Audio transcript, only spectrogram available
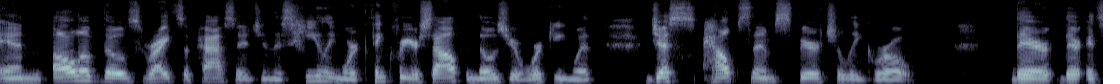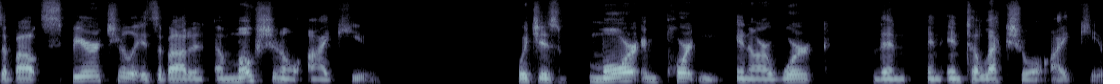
And all of those rites of passage and this healing work think for yourself and those you're working with just helps them spiritually grow. They're there it's about spiritual it's about an emotional iq which is more important in our work than an intellectual iq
